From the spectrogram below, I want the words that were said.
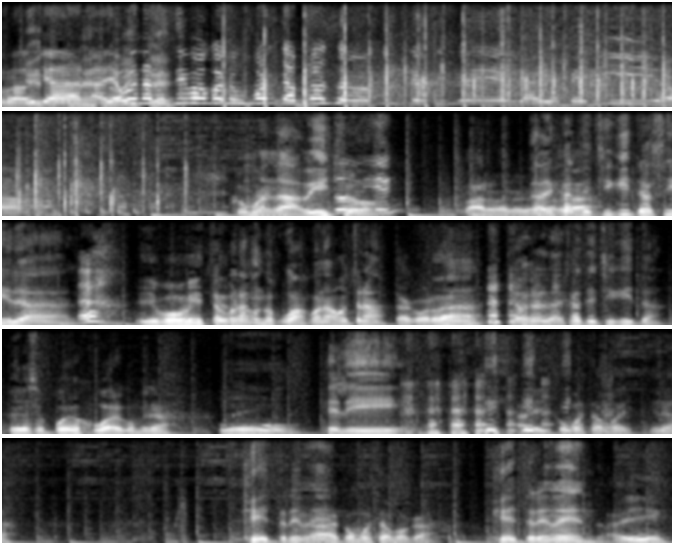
rodeada Nadia. Bueno, recibimos con un fuerte aplauso a Pincho Silveira. Bienvenido. ¿Cómo andás, bicho? ¿Todo bien? Bárbaro. La dejaste verdad. chiquita así, la... Y vos ¿Te viste, acordás ¿no? cuando jugabas con la otra? ¿Te acordás? Y ahora la dejaste chiquita. Pero se puede jugar con, mirá. Uh, qué lindo. Ahí, ¿cómo estamos ahí? Mirá. Qué tremendo. Ah, ¿cómo estamos acá? Qué tremendo. Ahí.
